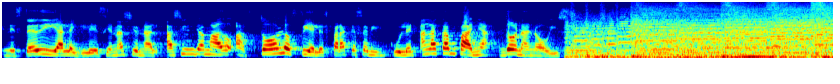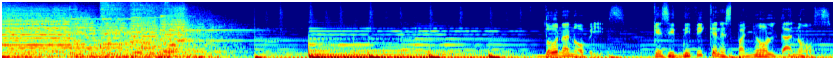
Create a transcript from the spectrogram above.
En este día, la Iglesia Nacional hace un llamado a todos los fieles para que se vinculen a la campaña Dona Novis. Dona Nobis, que significa en español Danos,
